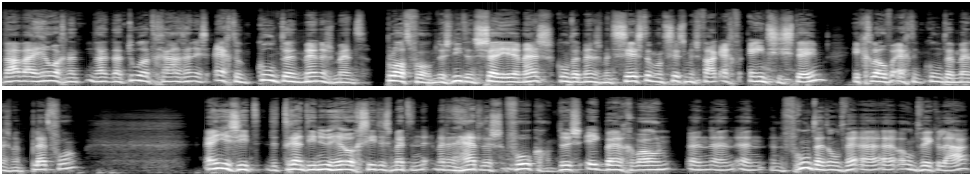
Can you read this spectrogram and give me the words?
waar wij heel erg na, na- naartoe aan het gaan zijn, is echt een content management platform. Dus niet een CMS, content management system, want system is vaak echt één systeem. Ik geloof echt een content management platform. En je ziet de trend die nu heel erg ziet, is met een, met een headless voorkant. Dus ik ben gewoon een, een, een, een frontend eh, eh, ontwikkelaar.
